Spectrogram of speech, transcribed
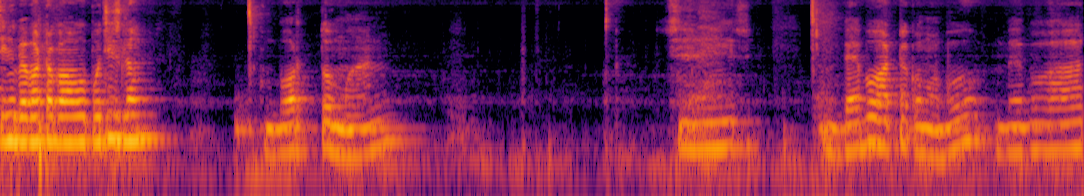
চিনি ব্যবহারটা কমাবো? পঁচিশ গ্রাম। বর্তমান চিনির ব্যবহারটা কমাবো। ব্যবহার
